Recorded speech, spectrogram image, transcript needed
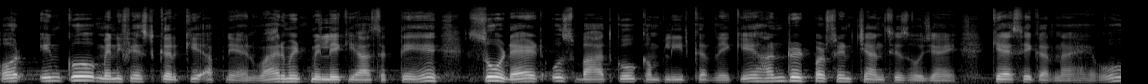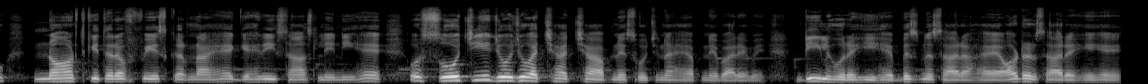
और इनको मैनिफेस्ट करके अपने एनवायरनमेंट में लेके आ सकते हैं सो so डैट उस बात को कंप्लीट करने के हंड्रेड परसेंट चांसेस हो जाएँ। कैसे करना है वो? नॉर्थ की तरफ़ फेस करना है, गहरी सांस लेनी है और सोचिए जो जो अच्छा अच्छा आपने सोचना है अपने बारे में। डील हो रही है बिज़नेस आ रहा है ऑर्डर्स आ रहे हैं।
